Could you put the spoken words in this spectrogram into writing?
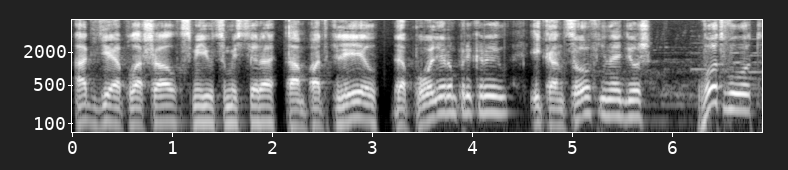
А где оплошал, смеются мастера, там подклеил, да полером прикрыл, и концов не найдешь. Вот-вот,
